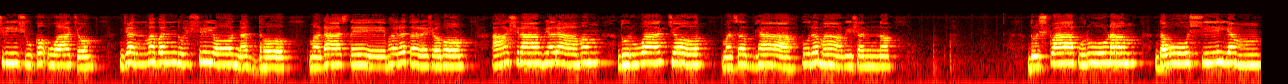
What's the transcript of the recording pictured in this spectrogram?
श्रीशुक उवाच जन्मबन्धुश्रियो नद्ध मदास्ते आश्राव्य रामम् दुर्वाच मसभ्याः पुरमाविशन् दृष्ट्वा कुरूणाम् दौशील्यम्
